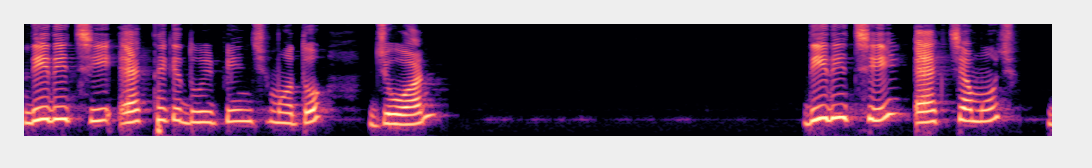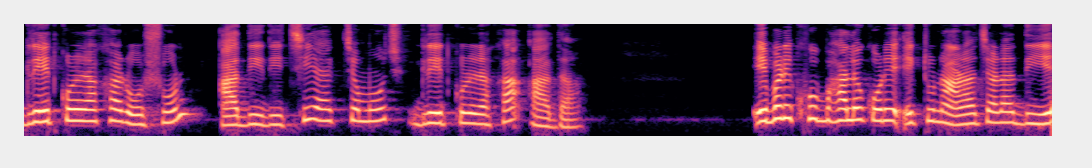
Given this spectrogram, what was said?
দিয়ে দিচ্ছি এক থেকে দুই পিঞ্চ মতো জোয়ান। দিয়ে দিচ্ছি এক চামচ গ্রেট করে রাখা রসুন আর দিয়ে দিচ্ছি এক চামচ গ্রেট করে রাখা আদা। এবারে খুব ভালো করে একটু নাড়াচাড়া দিয়ে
